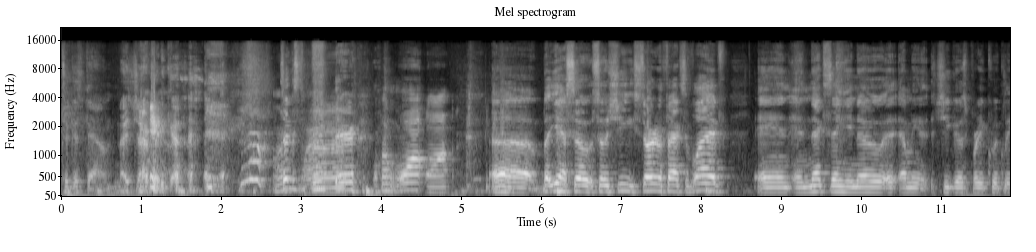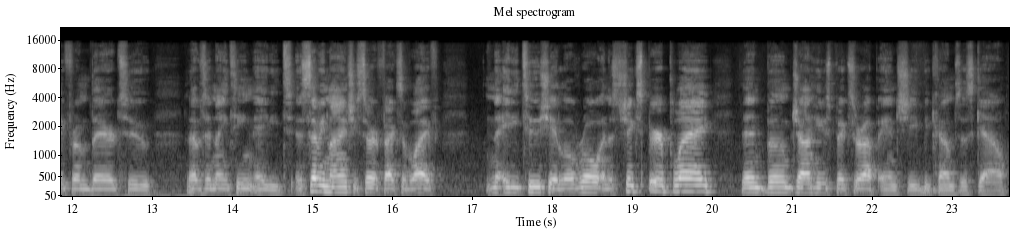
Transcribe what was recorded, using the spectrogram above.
took us down. Nice job, way to go. took us there. Uh, but yeah, so so she started on Facts of Life, and and next thing you know, I mean, she goes pretty quickly from there to that was in 1980. In 79, she started Facts of Life. In 82, she had a little role in a Shakespeare play. Then, boom, John Hughes picks her up, and she becomes this gal,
